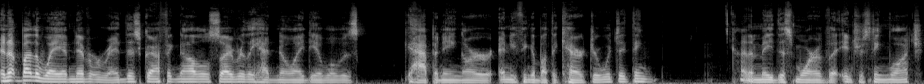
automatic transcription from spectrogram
And uh, by the way, I've never read this graphic novel, so I really had no idea what was happening or anything about the character, which I think kind of made this more of an interesting watch.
